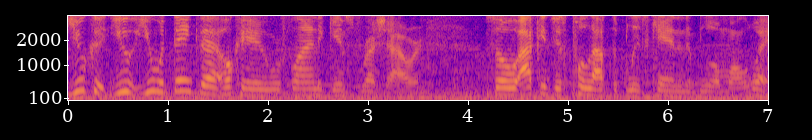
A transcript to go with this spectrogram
you could you you would think that okay, we're flying against rush hour, so I can just pull out the blitz cannon and blow them all away.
